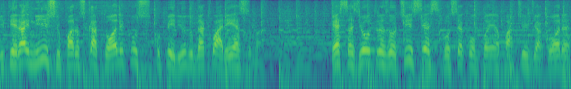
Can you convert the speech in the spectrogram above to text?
E terá início para os católicos o período da quaresma. Essas e outras notícias você acompanha a partir de agora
